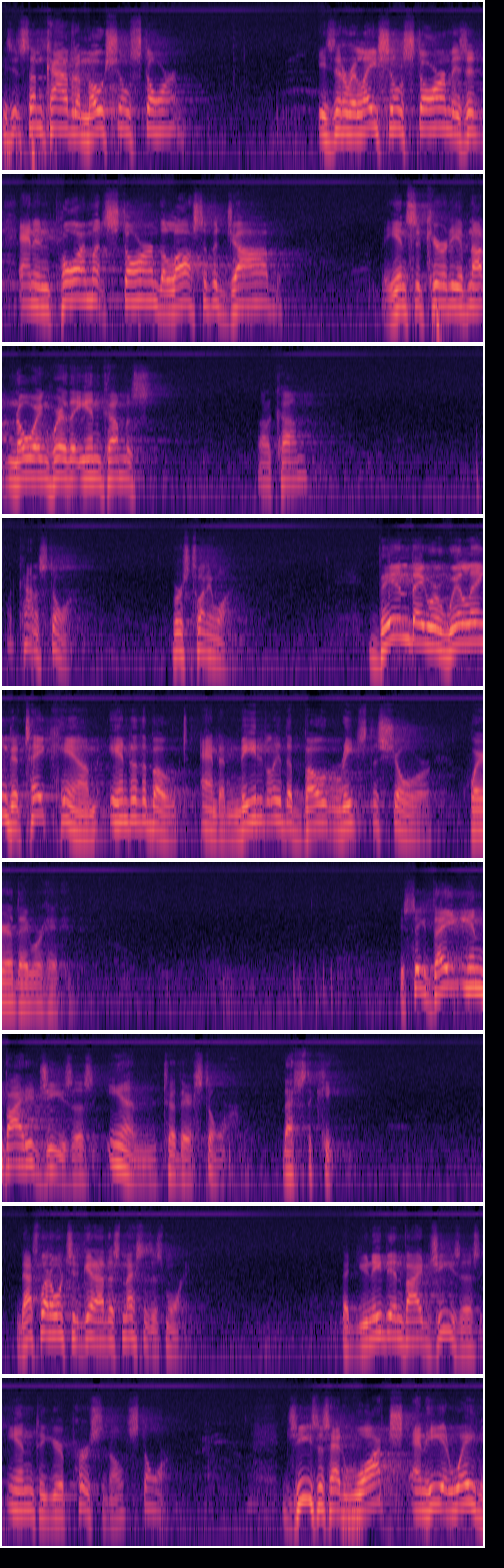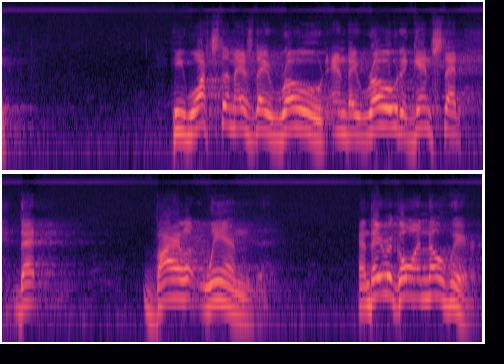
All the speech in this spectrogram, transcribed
Is it some kind of an emotional storm? Is it a relational storm? Is it an employment storm, the loss of a job, the insecurity of not knowing where the income is going to come? What kind of storm? Verse 21. Then they were willing to take him into the boat, and immediately the boat reached the shore where they were headed. You see, they invited Jesus into their storm. That's the key. That's what I want you to get out of this message this morning. That you need to invite Jesus into your personal storm. Jesus had watched and he had waited. He watched them as they rode, and they rode against that, that violent wind. And they were going nowhere.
